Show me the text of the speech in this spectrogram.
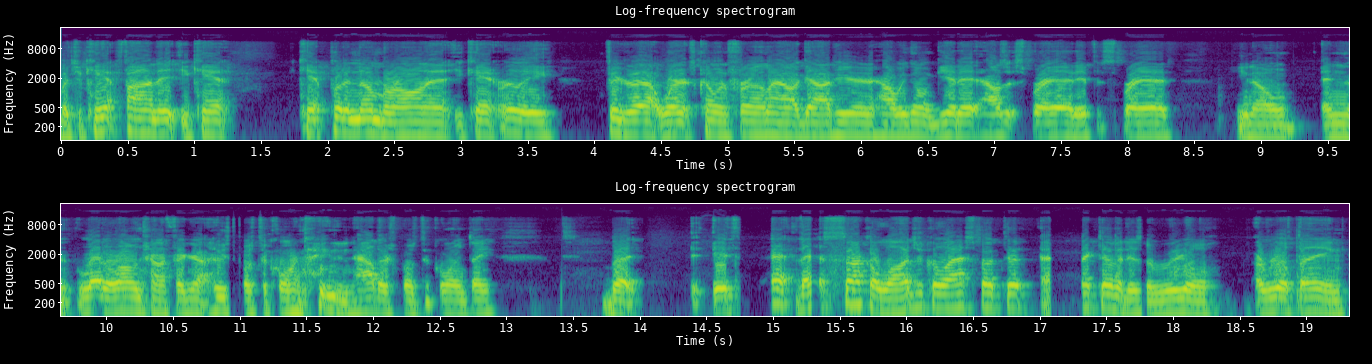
but you can't find it. You can't can't put a number on it. You can't really figure out where it's coming from, how it got here, how we gonna get it, how's it spread, if it spread you know, and let alone trying to figure out who's supposed to quarantine and how they're supposed to quarantine. But it's that, that psychological aspect of, aspect of it is a real a real thing.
